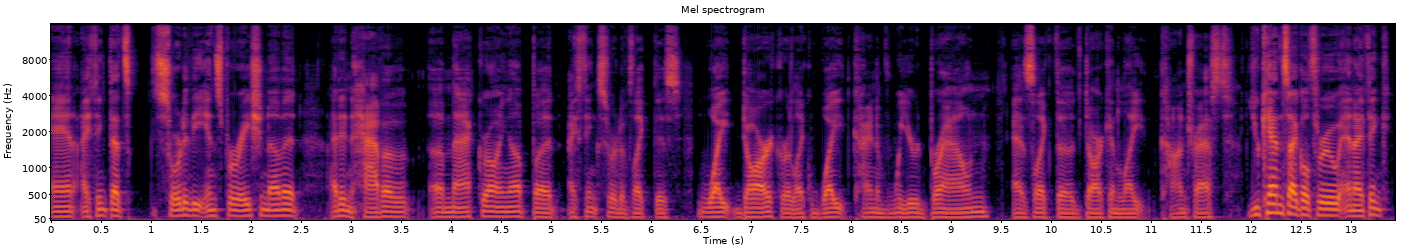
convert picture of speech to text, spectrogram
And i think that's sort of the inspiration of it. I didn't have a, a mac growing up but i think sort of like this white dark or like white kind of weird brown as like the dark and light contrast. You can cycle through and i think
